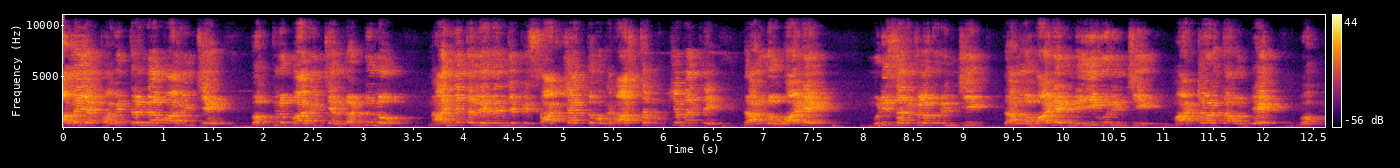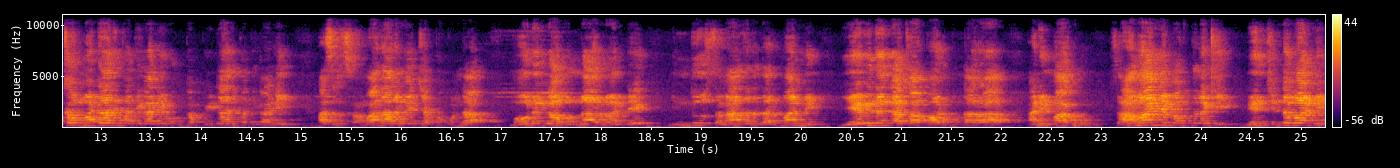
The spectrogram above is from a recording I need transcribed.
ఆలయ పవిత్రంగా భావించే భక్తులు భావించే లడ్డులో నాణ్యత లేదని చెప్పి సాక్షాత్తు ఒక రాష్ట్ర ముఖ్యమంత్రి దానిలో వాడే ముడి సరుకుల గురించి దానిలో వాడే నెయ్యి గురించి మాట్లాడుతూ ఉంటే ఒక్క మఠాధిపతి కానీ ఒక్క పీఠాధిపతి కానీ అసలు సమాధానమే చెప్పకుండా మౌనంగా ఉన్నారు అంటే హిందూ సనాతన ధర్మాన్ని ఏ విధంగా కాపాడుతున్నారా అని మాకు సామాన్య భక్తులకి నేను చిన్నవాడిని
